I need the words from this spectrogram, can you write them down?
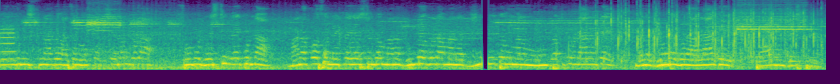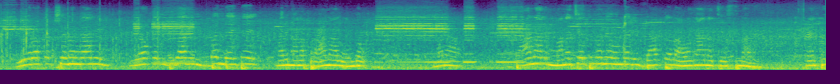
వెలుగునిస్తున్నాడో అసలు ఒక్క క్షణం కూడా సూర్యుడు రెస్ట్ లేకుండా మన కోసం ఎట్లా చేస్తుందో మన గుండె కూడా మన జీవితం మనం బ్రతుకుండాలంటే మన గుండె కూడా అలాగే ప్రయాణం చేస్తుంది. ఏ ఒక్క క్షణం కానీ ఏ ఒక్క ఇది కానీ ఇబ్బంది అయితే మరి మన ప్రాణాలు ఉండవు. మన ప్రాణాలు మన చేతిలోనే ఉందని డాక్టర్ అవగాహన చేస్తున్నారు. ప్రతి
